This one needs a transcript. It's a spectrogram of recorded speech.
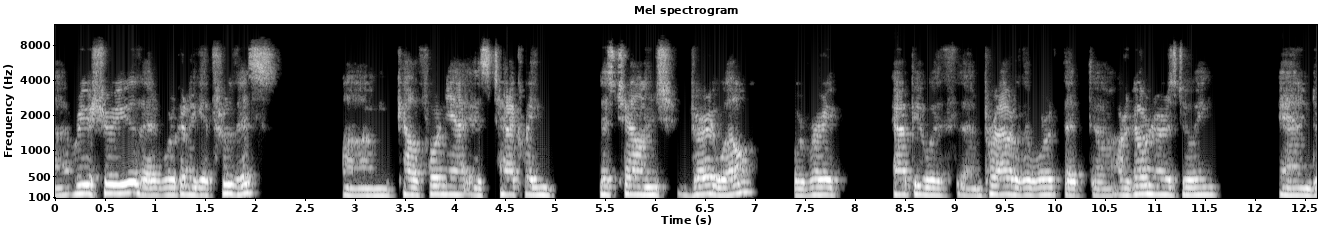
uh, reassure you that we're going to get through this um, California is tackling this challenge very well. We're very happy with and proud of the work that uh, our governor is doing and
